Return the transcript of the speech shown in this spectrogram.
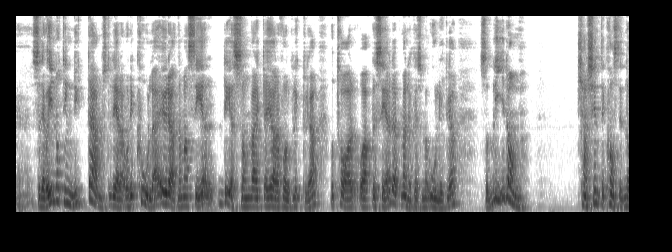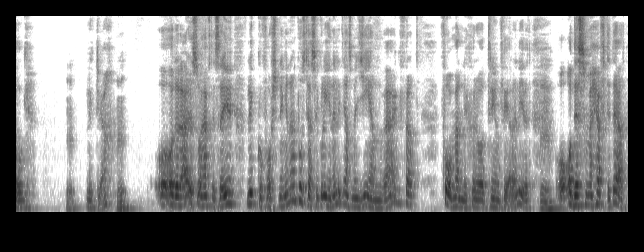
Eh, så det var ju någonting nytt det här med att studera och det coola är ju det att när man ser det som verkar göra folk lyckliga och tar och applicerar det på människor som är olyckliga så blir de kanske inte konstigt nog mm lyckliga. Mm. Och, och, det där är så häftigt. Så är ju lyckoforskningen, den positiva psykologin, är lite grann som en genväg för att få människor att triumfera i livet. Mm. Och, och, det som är häftigt är att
